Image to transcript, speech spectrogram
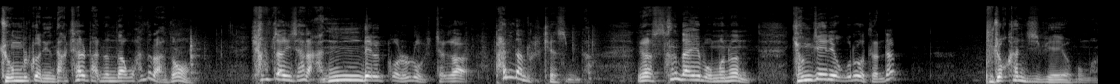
좋은 물건이 낙찰 받는다고 하더라도 협상이 잘 안 될 걸로 제가 판단을 그렇게 했습니다. 그러니까 상당히 보면은 경제력으로 어떤다? 부족한 집이에요 보면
